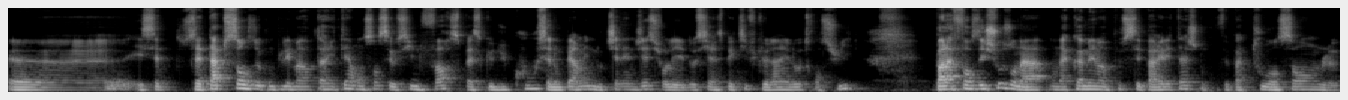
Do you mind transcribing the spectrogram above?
euh, et cette, cette, absence de complémentarité, à mon sens, c'est aussi une force parce que du coup, ça nous permet de nous challenger sur les dossiers respectifs que l'un et l'autre on suit par la force des choses, on a, on a quand même un peu séparé les tâches, donc on fait pas tout ensemble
